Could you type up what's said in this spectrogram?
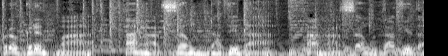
Programa A Razão da Vida. A Razão da Vida.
